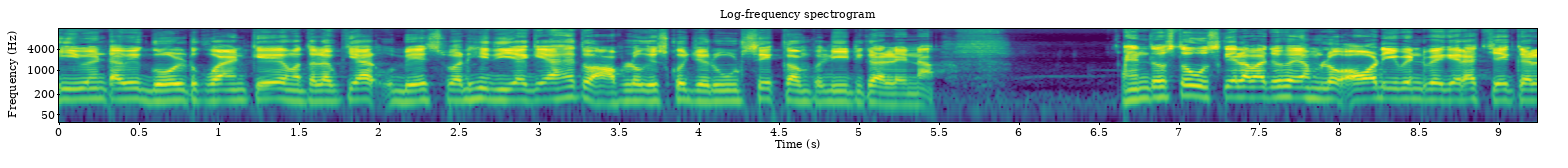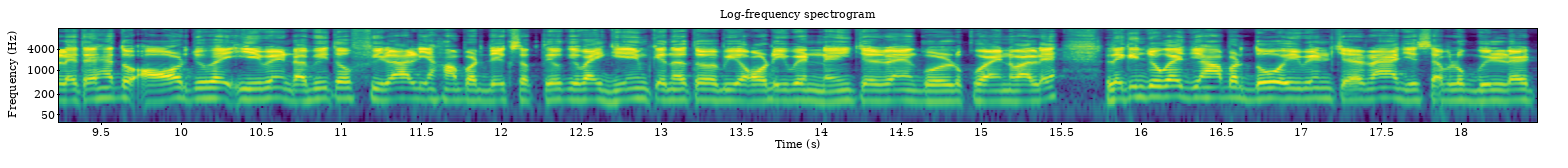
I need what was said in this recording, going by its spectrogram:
इवेंट अभी गोल्ड कॉइन के मतलब कि यार बेस पर ही दिया गया है तो आप लोग इसको ज़रूर से कंप्लीट कर लेना। एंड दोस्तों, उसके अलावा जो है, हम लोग और इवेंट वगैरह चेक कर लेते हैं। तो और जो है इवेंट अभी तो फ़िलहाल यहाँ पर देख सकते हो कि भाई गेम के अंदर तो अभी और इवेंट नहीं चल रहे हैं गोल्ड क्वाइन वाले। लेकिन जो गाइज़ यहाँ पर दो इवेंट चल रहा है, जिससे आप लोग बिल्ड लाइट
